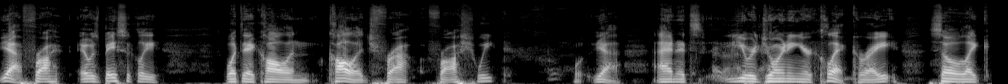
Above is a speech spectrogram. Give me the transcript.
yeah, fro- it was basically what they call in college fra- frosh week. Yeah, and it's you were joining your clique, right? So like,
